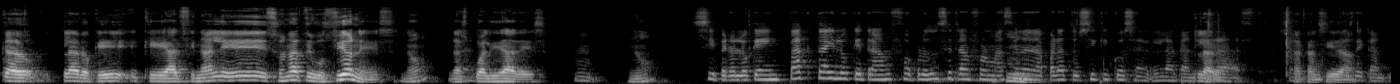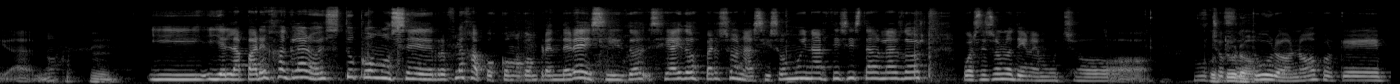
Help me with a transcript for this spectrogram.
claro, claro, que, que al final eh, son atribuciones, ¿no? Las Claro. cualidades, Mm. ¿no? Sí, pero lo que impacta y lo que transfo- produce transformación en el aparato psíquico es la cantidad. Mm. La cantidad. de cantidad, ¿no? Mm. Y, y en la pareja, claro, ¿esto cómo se refleja? Pues como comprenderéis, si, do- si hay dos personas, si son muy narcisistas las dos, pues eso no tiene mucho, mucho Futuro. futuro, ¿no? Porque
